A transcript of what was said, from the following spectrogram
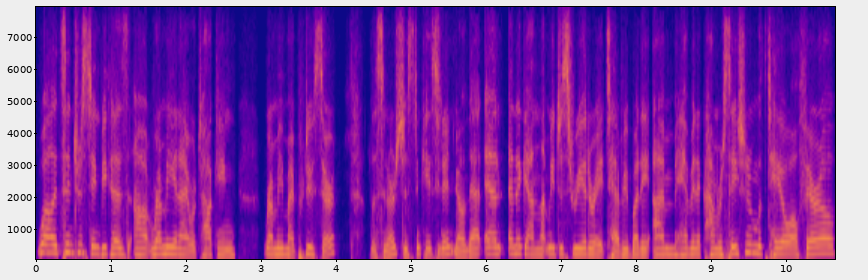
Well, it's interesting because uh, Remy and I were talking. Remy, my producer, listeners, just in case you didn't know that, and and again, let me just reiterate to everybody: I'm having a conversation with Teo Alfaro,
